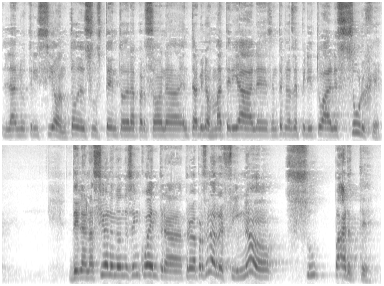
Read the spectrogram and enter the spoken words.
la nutrición, todo el sustento de la persona en términos materiales, en términos espirituales, surge de la nación en donde se encuentra, pero la persona refinó su parte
